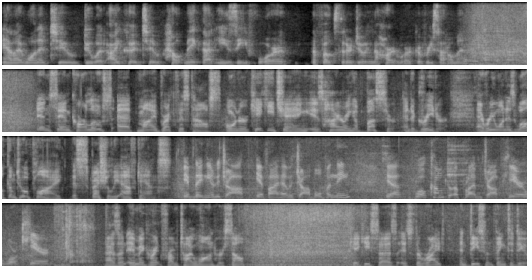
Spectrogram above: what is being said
And I wanted to do what I could to help make that easy for the folks that are doing the hard work of resettlement. In San Carlos at My Breakfast House, owner Keiki Chang is hiring a busser and a greeter. Everyone is welcome to apply, especially Afghans. If they need a job, if I have a job opening, yeah, welcome to apply a job here, work here. As an immigrant from Taiwan herself, Keiki says it's the right and decent thing to do.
